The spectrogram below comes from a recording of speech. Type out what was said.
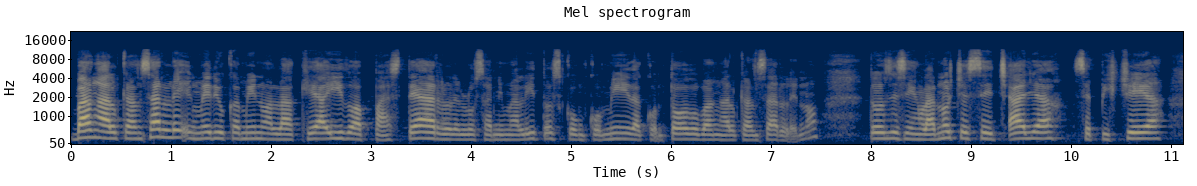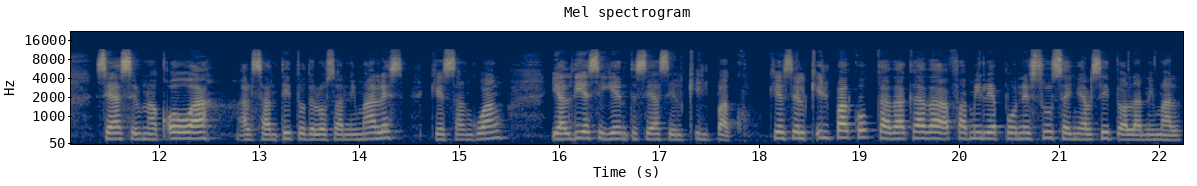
van a alcanzarle en medio camino a la que ha ido a pastear los animalitos con comida, con todo, van a alcanzarle, ¿no? Entonces en la noche se challa, se pichea, se hace una coa al santito de los animales, que es San Juan, y al día siguiente se hace el quilpaco. ¿Qué es el quilpaco? Cada, cada familia pone su señalcito al animal,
